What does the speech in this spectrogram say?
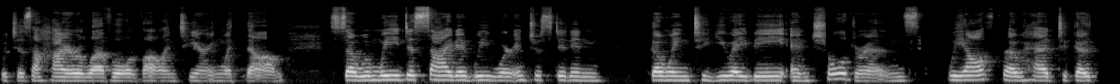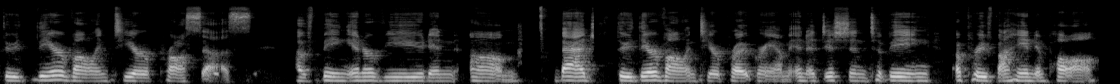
which is a higher level of volunteering with them. So when we decided we were interested in going to UAB and children's, we also had to go through their volunteer process of being interviewed and um, badged through their volunteer program, in addition to being approved by Hand and Paw.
